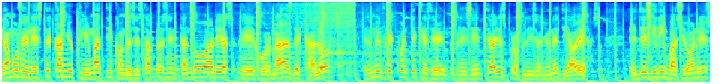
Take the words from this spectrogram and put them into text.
Digamos, en este cambio climático donde se están presentando varias eh, jornadas de calor, es muy frecuente que se presente varias profilizaciones de abejas, es decir, invasiones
